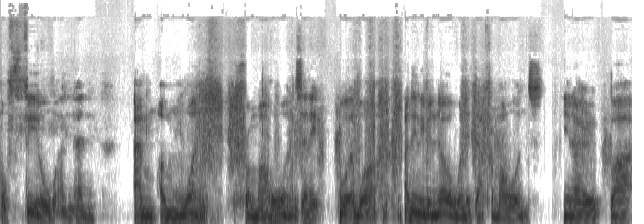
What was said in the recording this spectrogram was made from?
or feel and and and, want from my horns. And it what I didn't even know I wanted that from my horns, you know. But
